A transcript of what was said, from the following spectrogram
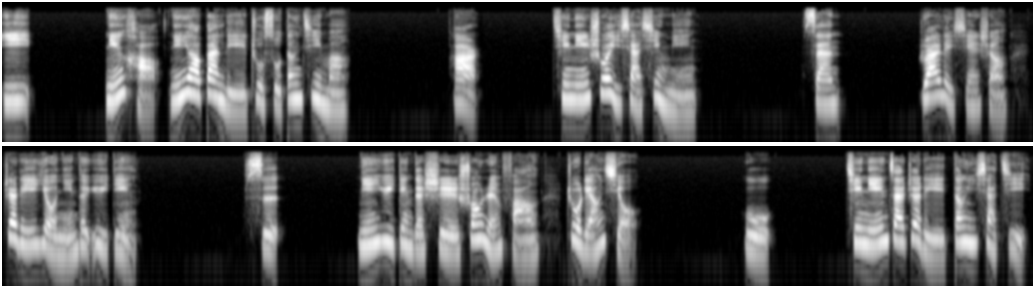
一，您好，您要办理住宿登记吗？二，请您说一下姓名。三，Riley 先生，这里有您的预定。四，您预定的是双人房，住两宿。五，请您在这里登一下记。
